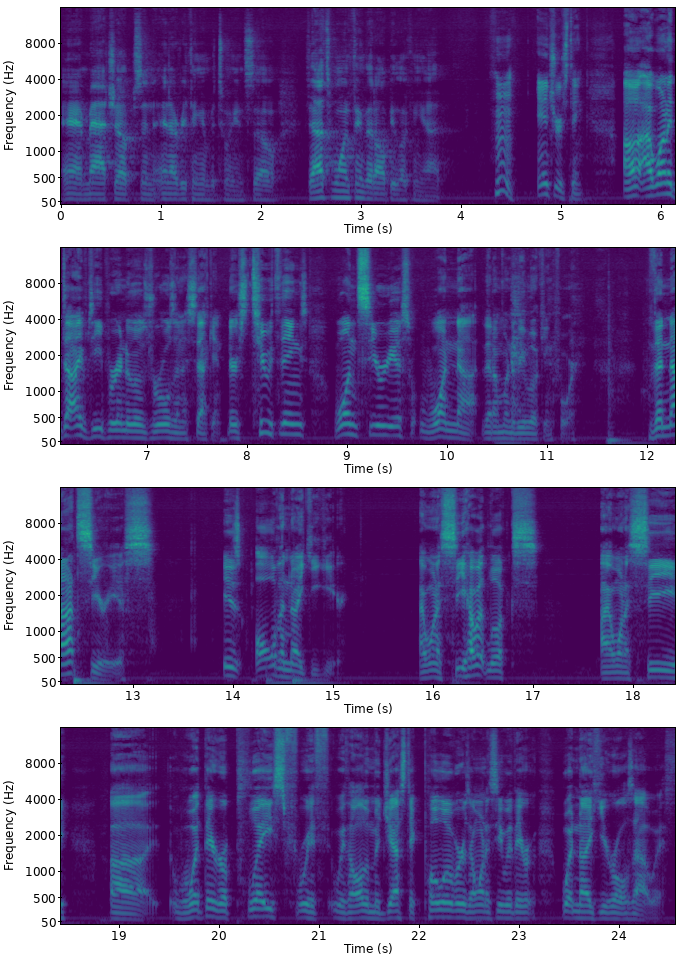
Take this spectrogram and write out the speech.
and matchups and, and everything in between. So that's one thing that I'll be looking at. Hmm, interesting. Uh, I want to dive deeper into those rules in a second. There's two things, one serious, one not, that I'm going to be looking for. The not serious is all the Nike gear. I want to see how it looks. I want to see uh, what they replace with with all the majestic pullovers. I want to see what they what Nike rolls out with.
